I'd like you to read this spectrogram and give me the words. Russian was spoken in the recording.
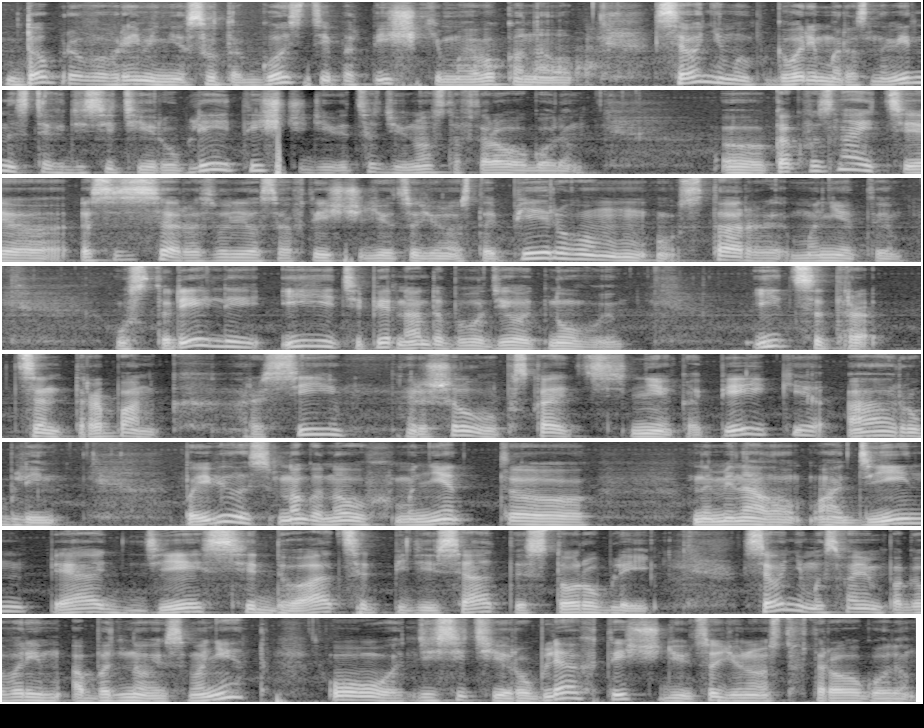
Доброго времени суток, гости и подписчики моего канала. Сегодня мы поговорим о разновидностях 10 рублей 1992 года. Э, как вы знаете, СССР развалился в 1991, старые монеты устарели, и теперь надо было делать новые. И. Центробанк России решил выпускать не копейки, а рубли. Появилось много новых монет э, номиналом 1, 5, 10, 20, 50 и 100 рублей. Сегодня мы с вами поговорим об одной из монет, о 10 рублях 1992 года.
